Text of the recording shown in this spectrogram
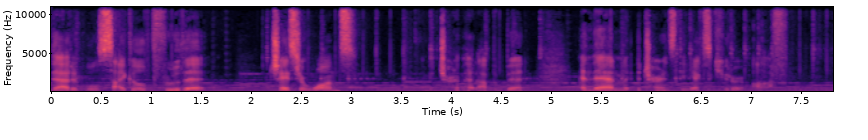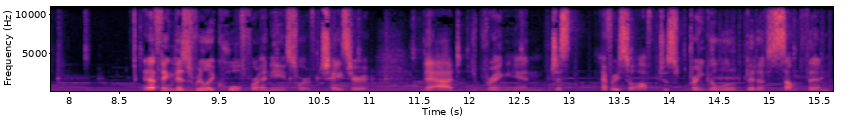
that it will cycle through the chaser once. Let me turn that up a bit and then it turns the executor off. And I think this is really cool for any sort of chaser that you bring in just every so often to sprinkle a little bit of something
